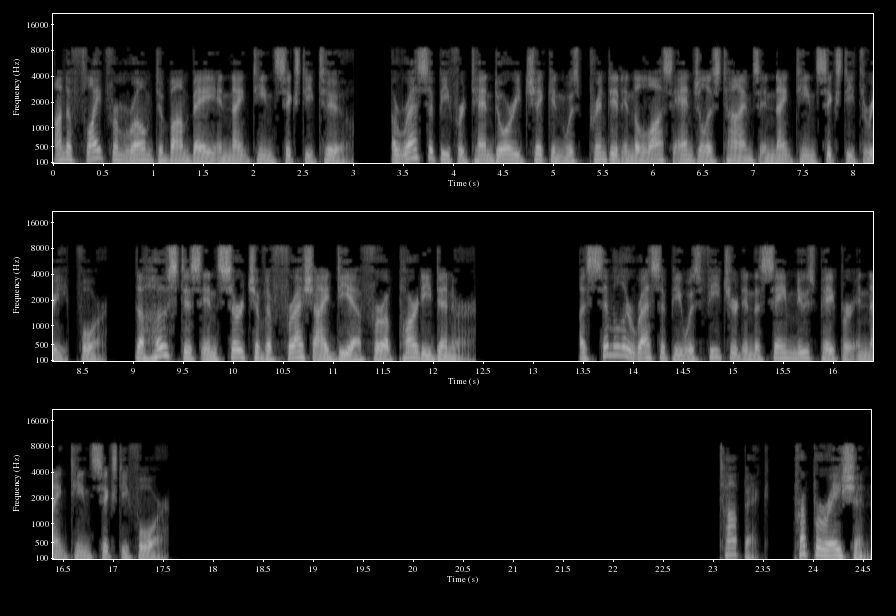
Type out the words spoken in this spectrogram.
on a flight from Rome to Bombay in 1962. A recipe for tandoori chicken was printed in the Los Angeles Times in 1963, for "...the hostess in search of a fresh idea for a party dinner." A similar recipe was featured in the same newspaper in 1964. Preparation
